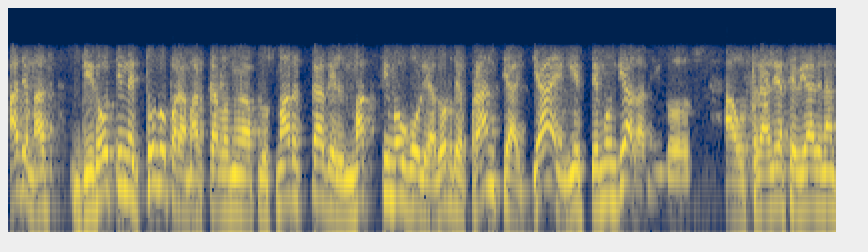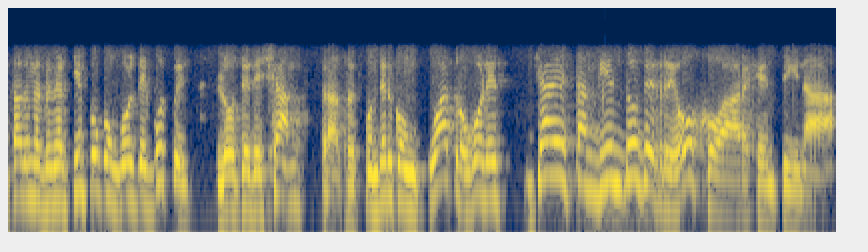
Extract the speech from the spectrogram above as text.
Además, Giroud tiene todo para marcar la nueva plusmarca del máximo goleador de Francia ya en este mundial, amigos. Australia se había adelantado en el primer tiempo con gol de Goodwin. Los de Deschamps, tras responder con cuatro goles, ya están viendo de reojo a Argentina.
